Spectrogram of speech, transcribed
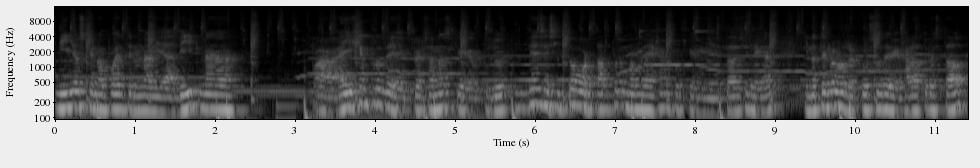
niños que no pueden tener una vida digna. Ah, hay ejemplos de personas que pues, yo necesito abortar pero no me dejan porque mi estado es ilegal y no tengo los recursos de viajar a otro estado,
